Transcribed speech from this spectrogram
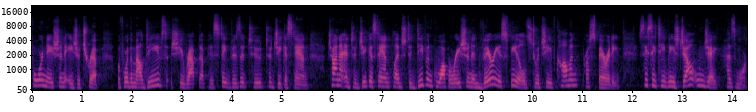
four nation Asia trip. Before the Maldives, Xi wrapped up his state visit to Tajikistan. China and Tajikistan pledged to deepen cooperation in various fields to achieve common prosperity. CCTV's Zhao Yunjie has more.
